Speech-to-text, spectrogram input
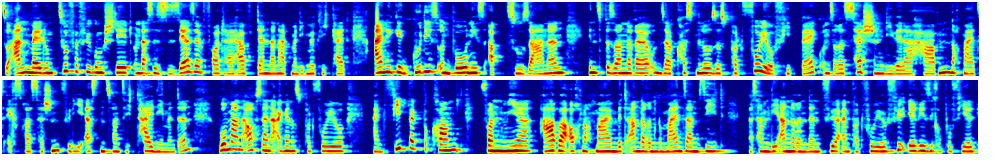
zur Anmeldung zur Verfügung steht. Und das ist sehr, sehr vorteilhaft, denn dann hat man die Möglichkeit, einige Goodies und Bonis abzusahnen. Insbesondere unser kostenloses Portfolio-Feedback, unsere Session, die wir da haben, nochmal als Extra-Session für die ersten 20 Teilnehmenden, wo man auf sein eigenes Portfolio ein Feedback bekommt von mir, aber auch nochmal mit anderen gemeinsam sieht, was haben die anderen denn für ein Portfolio für ihr Risikoprofil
